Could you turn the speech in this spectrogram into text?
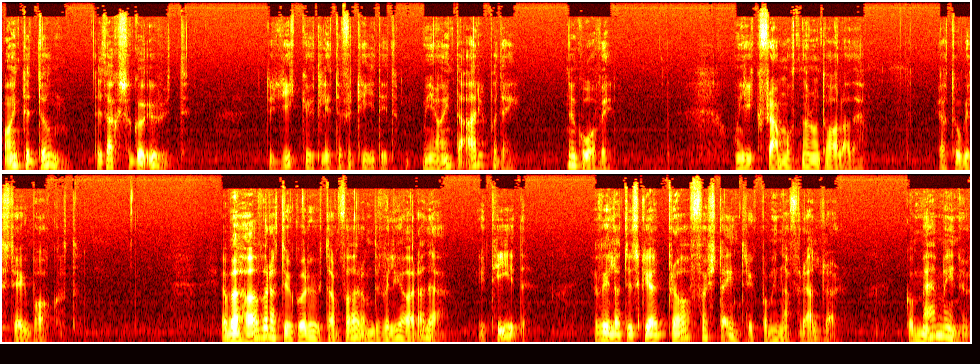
Var inte dum. Det är dags att gå ut. Du gick ut lite för tidigt, men jag är inte arg på dig. Nu går vi. Hon gick framåt när hon talade. Jag tog ett steg bakåt. Jag behöver att du går utanför om du vill göra det, i tid. Jag vill att du ska göra ett bra första intryck på mina föräldrar. Gå med mig nu.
